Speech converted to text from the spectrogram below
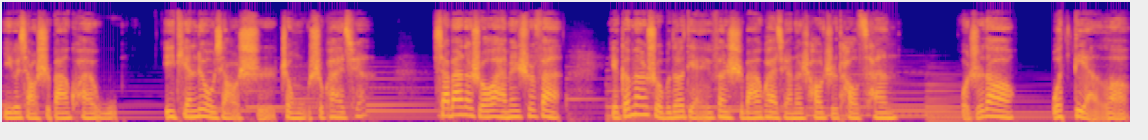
一个小时八块五，一天六小时挣五十块钱。下班的时候还没吃饭，也根本舍不得点一份十八块钱的超值套餐。我知道，我点了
